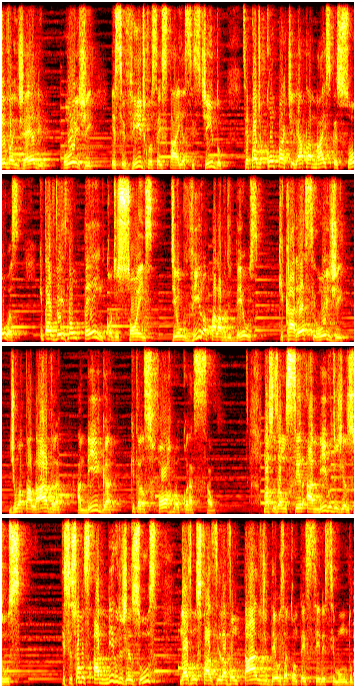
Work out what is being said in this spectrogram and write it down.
Evangelho. Hoje, esse vídeo que você está aí assistindo, você pode compartilhar para mais pessoas que talvez não têm condições de ouvir a palavra de Deus que carece hoje de uma palavra amiga que transforma o coração. Nós precisamos ser amigos de Jesus. E se somos amigos de Jesus, nós vamos fazer a vontade de Deus acontecer nesse mundo.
